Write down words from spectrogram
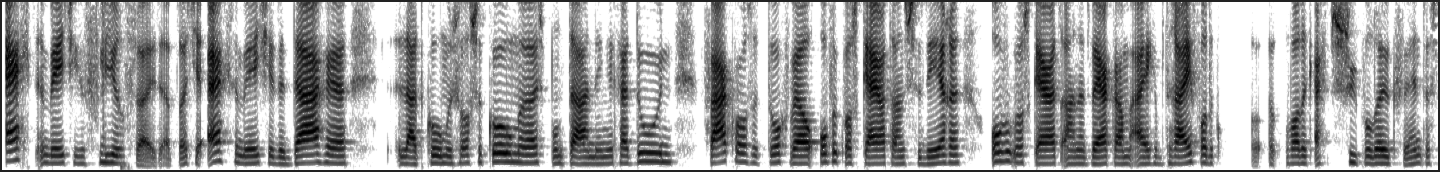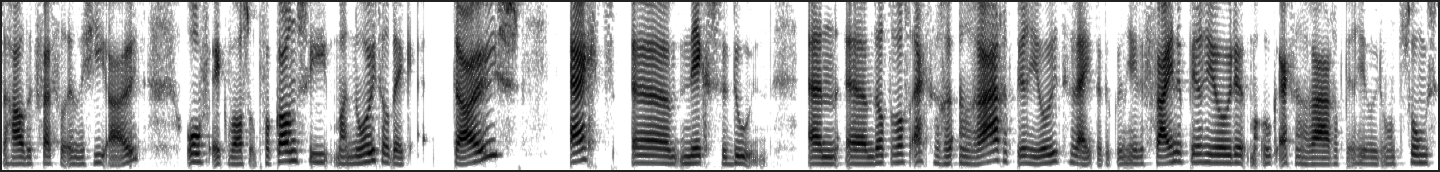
echt een beetje geflierenfluit heb. Dat je echt een beetje de dagen laat komen zoals ze komen, spontaan dingen gaat doen. Vaak was het toch wel of ik was keihard aan het studeren, of ik was keihard aan het werken aan mijn eigen bedrijf, wat ik wat ik echt super leuk vind. Dus daar haalde ik vet veel energie uit. Of ik was op vakantie, maar nooit had ik thuis echt uh, niks te doen. En ehm, dat was echt een rare periode. Tegelijkertijd ook een hele fijne periode, maar ook echt een rare periode. Want soms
